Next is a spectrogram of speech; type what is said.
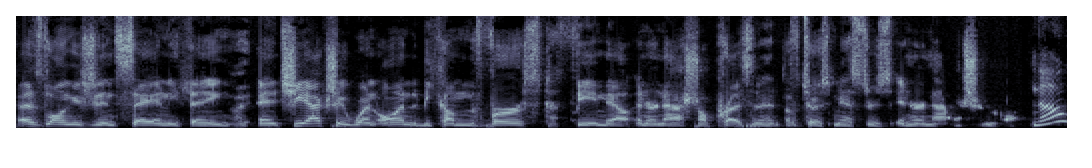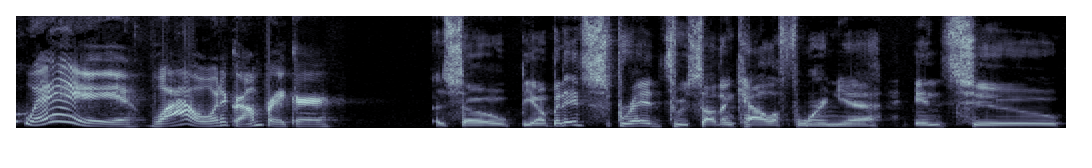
as long as you didn't say anything. And she actually went on to become the first female international president of Toastmasters International. No way. Wow, what a groundbreaker. So, you know, but it's spread through Southern California into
